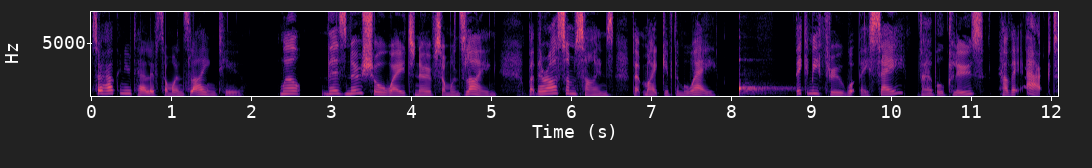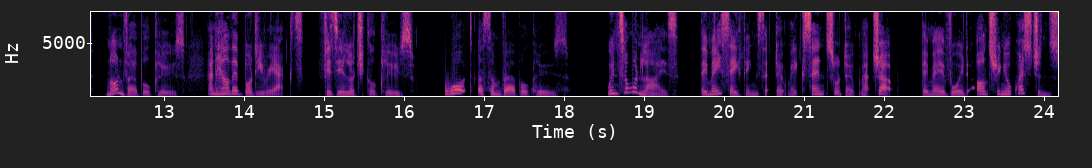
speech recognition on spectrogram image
So, how can you tell if someone's lying to you? Well, there's no sure way to know if someone's lying, but there are some signs that might give them away. They can be through what they say, verbal clues, how they act, non-verbal clues, and how their body reacts, physiological clues. What are some verbal clues? When someone lies, they may say things that don't make sense or don't match up. They may avoid answering your questions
